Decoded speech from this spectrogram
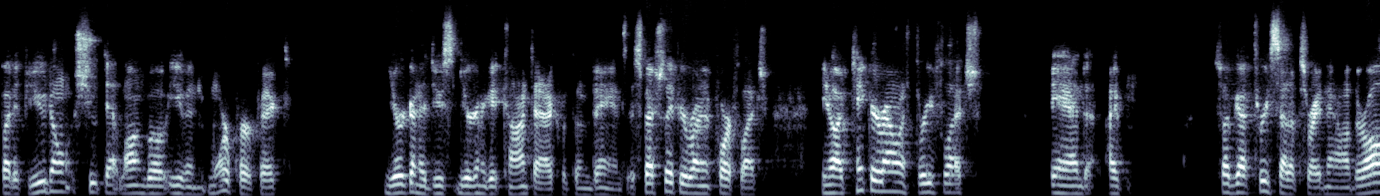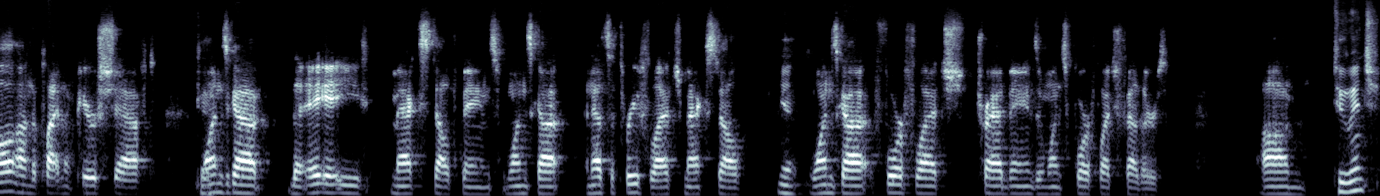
but if you don't shoot that longbow even more perfect, you're gonna do you're gonna get contact with them vanes, especially if you're running four fletch. You know, I've tinkered around with three fletch, and I so I've got three setups right now. They're all on the platinum pierce shaft. Okay. One's got the AAE max stealth vanes. One's got and that's a three fletch max stealth. Yeah. One's got four fletch trad vanes and one's four fletch feathers. Um, Two inch?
